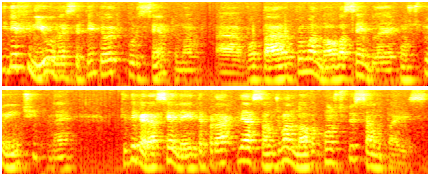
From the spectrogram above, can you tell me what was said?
e definiu, né, 78% né, votaram por uma nova Assembleia Constituinte, né, que deverá ser eleita para a criação de uma nova Constituição no país.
